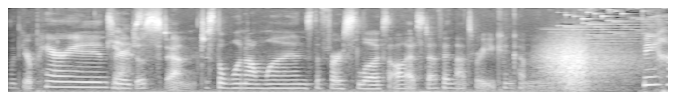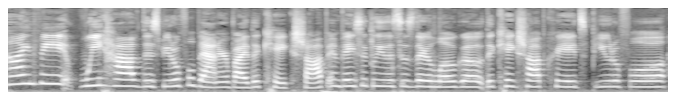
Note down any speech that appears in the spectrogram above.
with your parents, or just um, just the one on ones, the first looks, all that stuff, and that's where you can come in. Behind me, we have this beautiful banner by the Cake Shop, and basically, this is their logo. The Cake Shop creates beautiful,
